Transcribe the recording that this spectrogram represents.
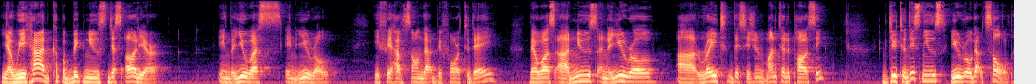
Yeah, we had a couple big news just earlier in the US in Euro. If you have seen that before today, there was a news on the Euro uh, rate decision monetary policy. Due to this news, Euro got sold,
